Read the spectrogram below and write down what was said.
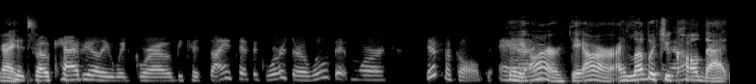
right. his vocabulary would grow because scientific words are a little bit more difficult. And, they are. They are. I love what you, you know? called that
